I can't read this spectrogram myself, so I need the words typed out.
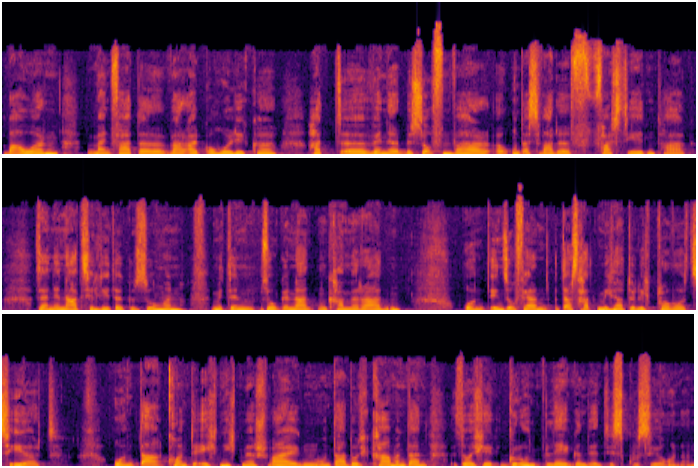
Bauern. Mein Vater war Alkoholiker, hat, äh, wenn er besoffen war, äh, und das war er fast jeden Tag, seine Nazi-Lieder gesungen mit den sogenannten Kameraden. Und insofern, das hat mich natürlich provoziert. Und da konnte ich nicht mehr schweigen. Und dadurch kamen dann solche grundlegende Diskussionen.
